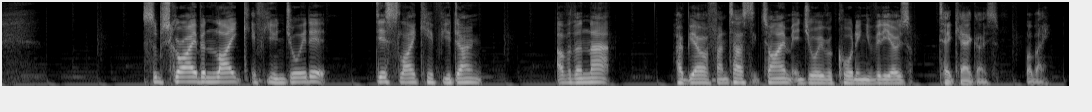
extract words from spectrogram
Subscribe and like if you enjoyed it. Dislike if you don't. Other than that, hope you have a fantastic time. Enjoy recording your videos. Take care, guys. Bye-bye.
